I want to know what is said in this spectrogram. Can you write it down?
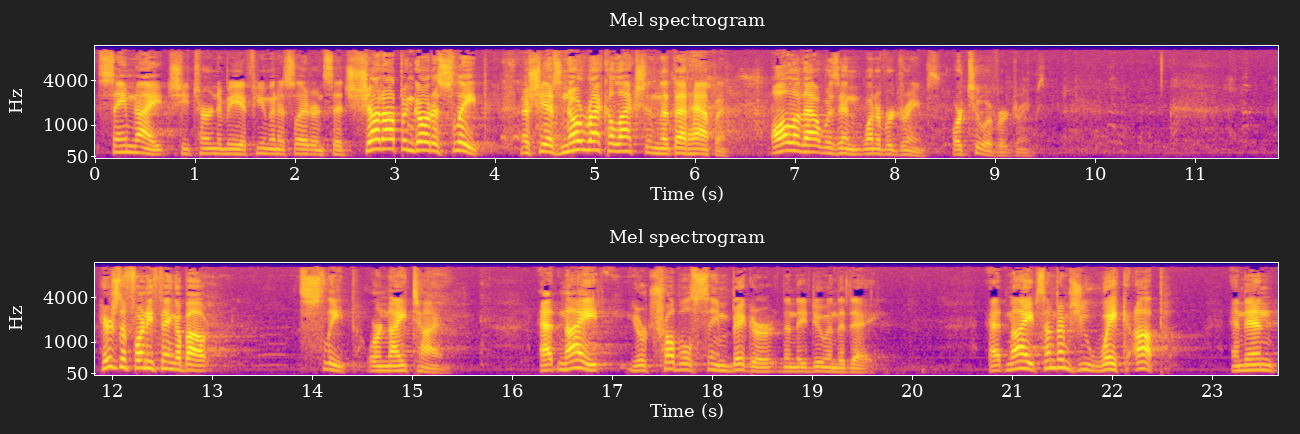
same night, she turned to me a few minutes later and said, Shut up and go to sleep. Now, she has no recollection that that happened. All of that was in one of her dreams, or two of her dreams. Here's the funny thing about sleep or nighttime at night, your troubles seem bigger than they do in the day. At night, sometimes you wake up, and then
